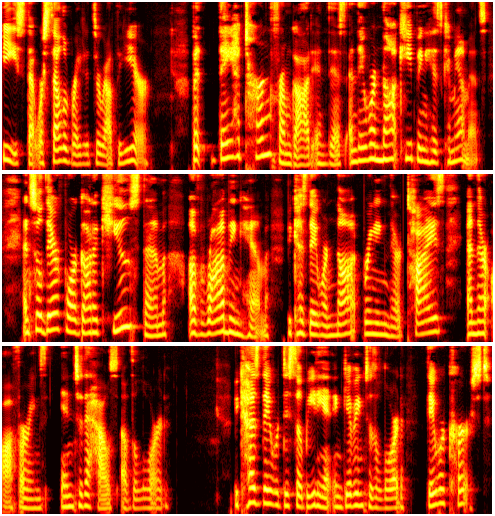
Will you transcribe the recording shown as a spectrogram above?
feasts that were celebrated throughout the year. But they had turned from God in this and they were not keeping his commandments. And so therefore God accused them of robbing him because they were not bringing their tithes and their offerings into the house of the Lord. Because they were disobedient in giving to the Lord, they were cursed.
